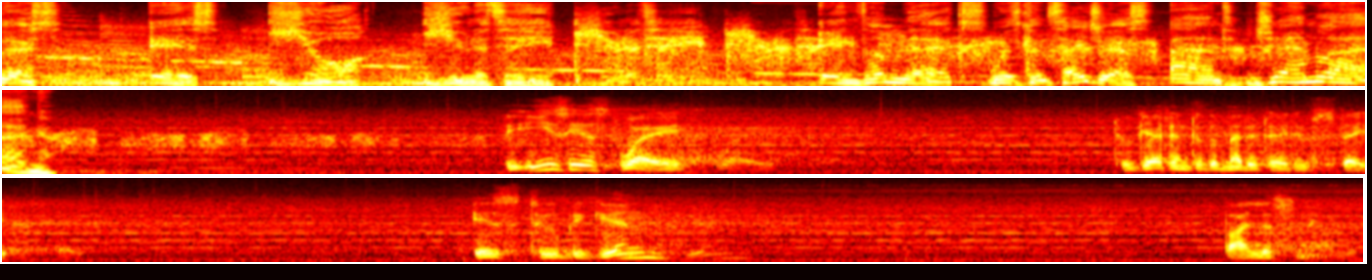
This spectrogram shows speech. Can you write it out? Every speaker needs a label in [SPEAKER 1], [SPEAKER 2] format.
[SPEAKER 1] This is your Unity. Unity. In the mix with Contagious and Jem Lang.
[SPEAKER 2] The easiest way to get into the meditative state is to begin by listening.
